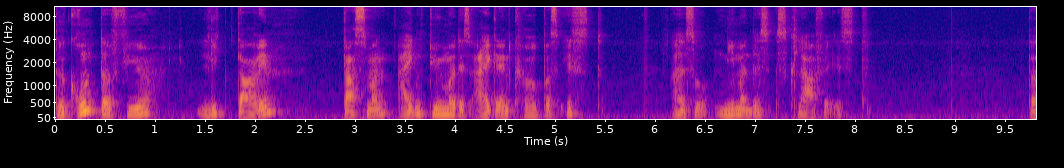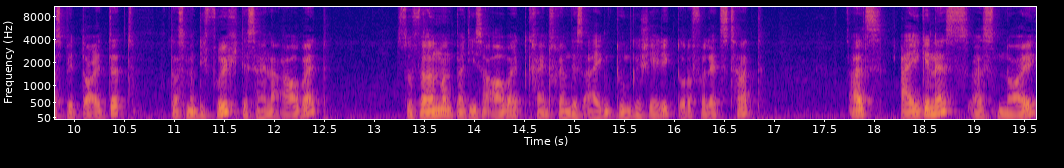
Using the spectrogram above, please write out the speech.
Der Grund dafür liegt darin, dass man Eigentümer des eigenen Körpers ist, also niemandes Sklave ist. Das bedeutet, dass man die Früchte seiner Arbeit, sofern man bei dieser Arbeit kein fremdes Eigentum geschädigt oder verletzt hat, als eigenes, als neu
